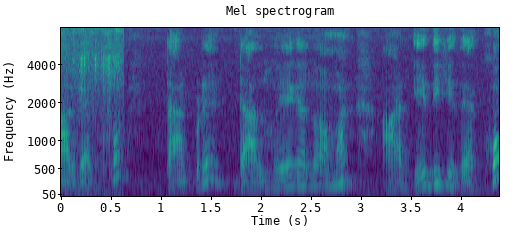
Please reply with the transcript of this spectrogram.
আর দেখো, তারপরে ডাল হয়ে গেল আমার। আর এদিকে দেখো,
